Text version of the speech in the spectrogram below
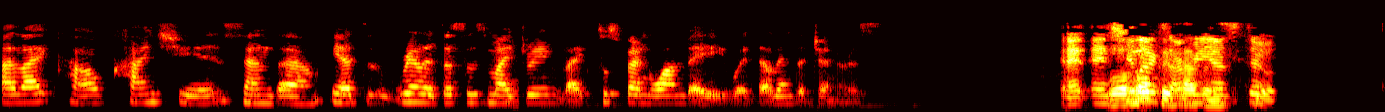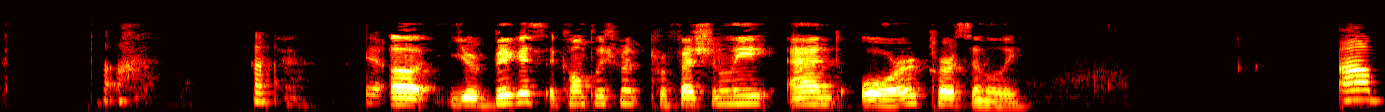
I like how kind she is. And, um, yeah, really, this is my dream, like to spend one day with Ellen DeGeneres. And and Well, she likes it Armenians happens. too. Uh, your biggest accomplishment professionally and or personally? Um,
